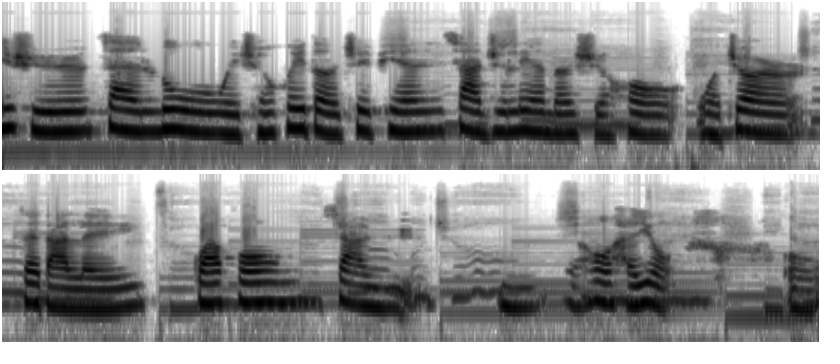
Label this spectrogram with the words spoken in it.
其实，在录韦晨辉的这篇《夏之恋》的时候，我这儿在打雷、刮风、下雨，嗯，然后还有，哦，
